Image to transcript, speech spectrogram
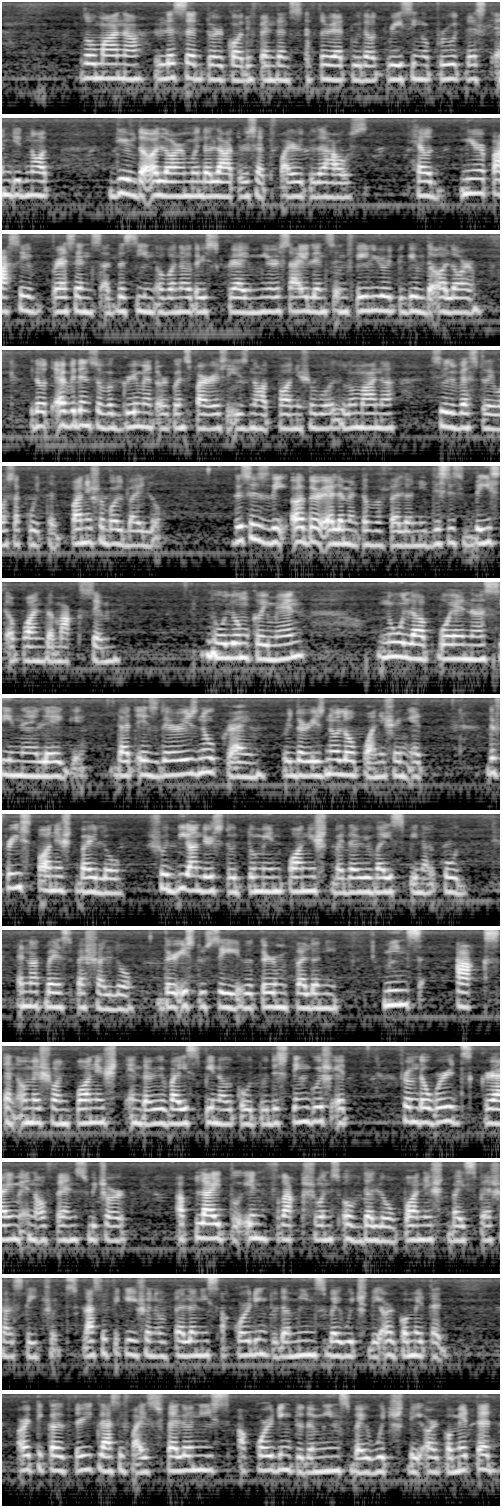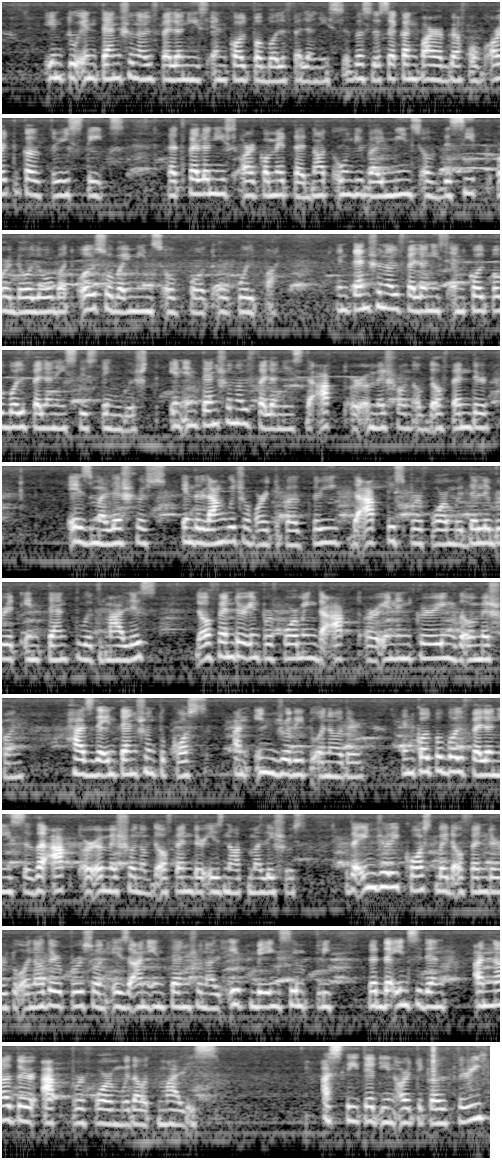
Romana listened to her co-defendant's threat without raising a protest and did not give the alarm when the latter set fire to the house. Held mere passive presence at the scene of another's crime, mere silence and failure to give the alarm without evidence of agreement or conspiracy is not punishable. Romana Silvestre was acquitted, punishable by law. This is the other element of a felony. This is based upon the maxim nullum crimen nulla poena sine lege. That is, there is no crime or there is no law punishing it. The phrase punished by law should be understood to mean punished by the revised penal code and not by a special law. There is to say the term felony means acts and omission punished in the revised penal code to distinguish it from the words crime and offense which are applied to infractions of the law punished by special statutes. Classification of felonies according to the means by which they are committed. Article 3 classifies felonies according to the means by which they are committed into intentional felonies and culpable felonies. Thus, the second paragraph of Article 3 states that felonies are committed not only by means of deceit or dolo but also by means of fault or culpa intentional felonies and culpable felonies distinguished. In intentional felonies, the act or omission of the offender is malicious. In the language of Article 3, the act is performed with deliberate intent with malice. The offender, in performing the act or in incurring the omission, has the intention to cause an injury to another. In culpable felonies, the act or omission of the offender is not malicious the injury caused by the offender to another person is unintentional, it being simply that the incident another act performed without malice. As stated in Article 3,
